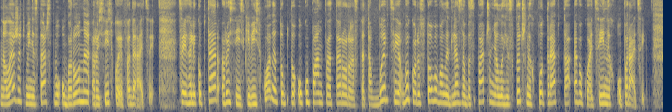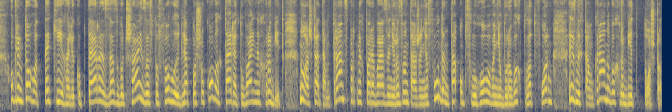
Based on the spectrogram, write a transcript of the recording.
належить Міністерству оборони Російської Федерації. Цей гелікоптер російські військові, тобто окупанти, терористи та вбивці, використовували для забезпечення логістичних потреб та евакуаційних операцій. Окрім того, такі гелікоптери зазвичай застосовують для пошукових та рятувальних робіт. Ну а ще там транспортних перевезень, розвантаження суден та обслуговування бурових платформ, різних там кранових робіт тощо.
